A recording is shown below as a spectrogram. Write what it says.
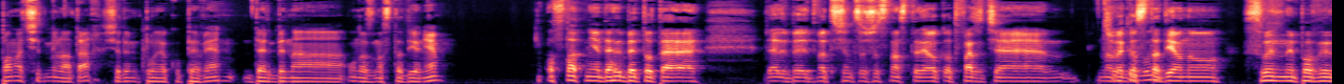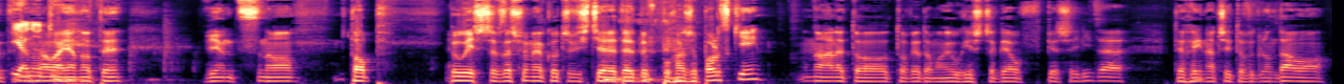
ponad 7 latach, 7,5 roku prawie, derby na, u nas na stadionie. Ostatnie derby to te derby 2016 rok, otwarcie nowego stadionu, słynny powrót Janoty. Michała Janoty, więc no top. Był jeszcze w zeszłym roku oczywiście derby w Pucharze Polski, no ale to, to wiadomo, już jeszcze grał w pierwszej lidze, trochę inaczej to wyglądało.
